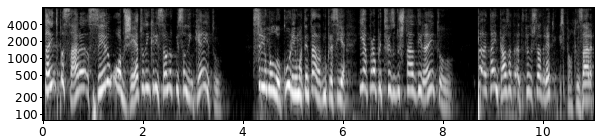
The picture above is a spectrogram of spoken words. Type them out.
tem de passar a ser objeto de inscrição na comissão de inquérito. Seria uma loucura e um atentado à democracia e à própria defesa do Estado de Direito. Está em causa a defesa do Estado de Direito, isso para utilizar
